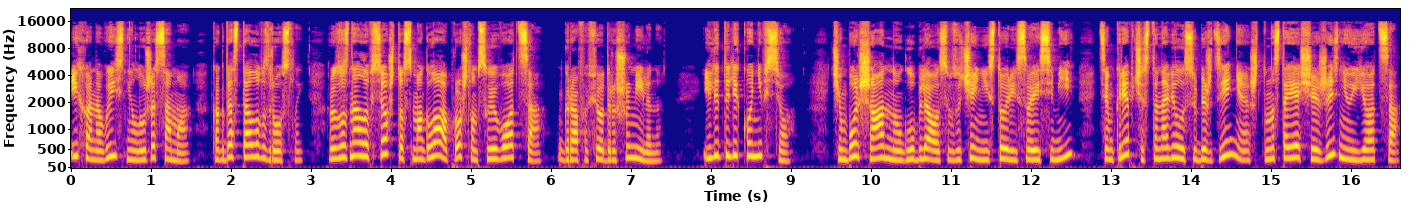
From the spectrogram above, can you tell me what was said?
их она выяснила уже сама, когда стала взрослой, разузнала все, что смогла о прошлом своего отца, графа Федора Шумилина. Или далеко не все. Чем больше Анна углублялась в изучение истории своей семьи, тем крепче становилось убеждение, что настоящая жизнь у ее отца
